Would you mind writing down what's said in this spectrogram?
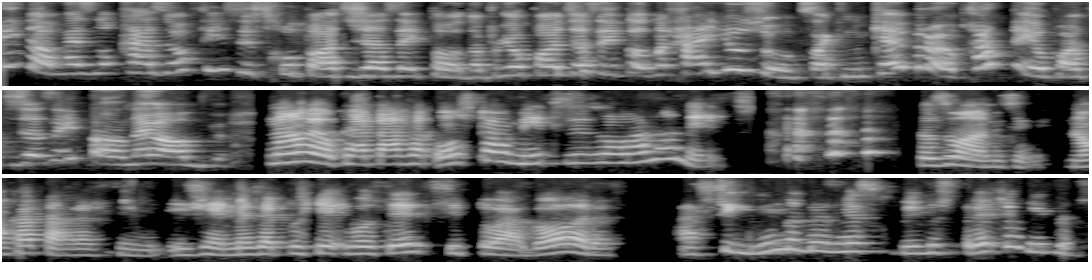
Então, mas no caso eu fiz isso com o pote de azeitona, porque o pote de azeitona caiu junto, só que não quebrou. Eu catei o pote de azeitona, é óbvio. Não, eu catava os palmitos isoladamente. Tô zoando, gente. Não catava, assim, higiene. Mas é porque você citou agora a segunda das minhas comidas preferidas.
